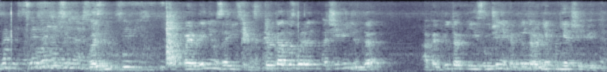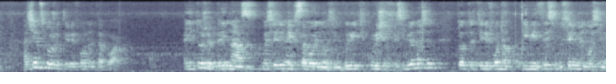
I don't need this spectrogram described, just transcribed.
Зависимость. Появлением зависимости. Только алкоголь очевиден, да? А компьютер и излучение компьютера не, не очевидны. А чем схожи телефон и табак? Они тоже при нас, мы все время их с собой носим. Курить, курящий при себе носит, тот, кто телефоном имеет здесь, мы все время носим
